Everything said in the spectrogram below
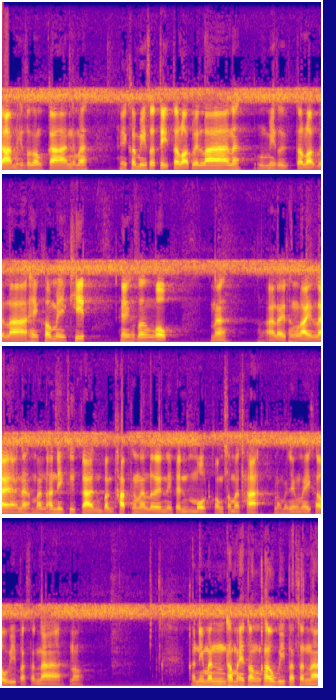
ตามที่เราต้องการนะมั้ยให้เขามีสติตลอดเวลานะมีสติตลอดเวลาให้เขาไม่คิด ให้เขาสงบนะอะไรทั้งหลายแหล่นะมันอันนี้คือการบังคับทั้งนั้นเลยนี่เป็นโหมดของสมถะแล้วมันยังไม่เข้าวิปัสสนาเนาะคราวนี้มันทำไมต้องเข้าวิปัสสนา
